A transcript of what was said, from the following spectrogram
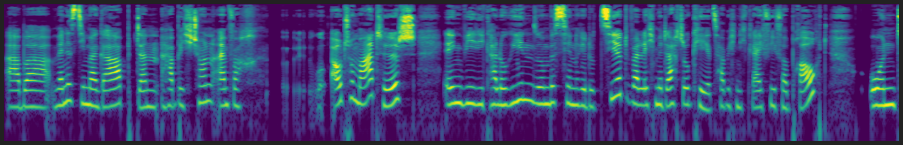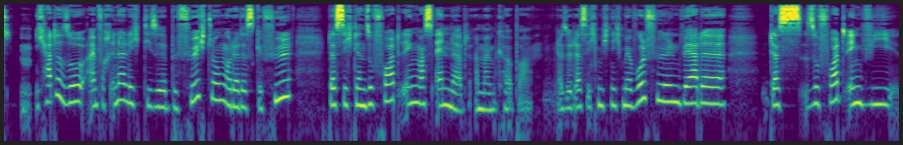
Aber wenn es die mal gab, dann habe ich schon einfach automatisch irgendwie die Kalorien so ein bisschen reduziert, weil ich mir dachte, okay, jetzt habe ich nicht gleich viel verbraucht und ich hatte so einfach innerlich diese Befürchtung oder das Gefühl, dass sich dann sofort irgendwas ändert an meinem Körper. Also, dass ich mich nicht mehr wohlfühlen werde, dass sofort irgendwie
